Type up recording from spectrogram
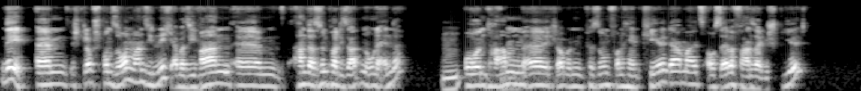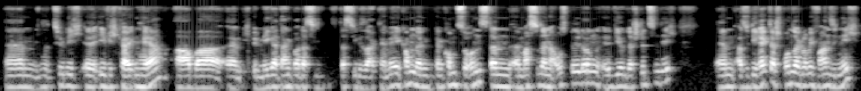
Nee, ähm, ich glaube, Sponsoren waren sie nicht, aber sie waren, ähm, haben da Sympathisanten ohne Ende mhm. und haben, äh, ich glaube, in Person von Herrn Kehl damals auch selber für Hansa gespielt. Ähm, natürlich äh, Ewigkeiten her, aber äh, ich bin mega dankbar, dass sie, dass sie gesagt haben, hey, komm, dann, dann komm zu uns, dann äh, machst du deine Ausbildung, äh, wir unterstützen dich. Ähm, also direkter Sponsor, glaube ich, waren sie nicht,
